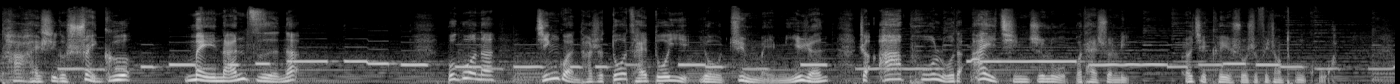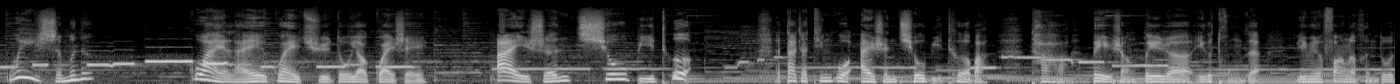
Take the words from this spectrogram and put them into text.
他还是一个帅哥、美男子呢。不过呢，尽管他是多才多艺又俊美迷人，这阿波罗的爱情之路不太顺利，而且可以说是非常痛苦啊。为什么呢？怪来怪去都要怪谁？爱神丘比特。大家听过爱神丘比特吧？他背上背着一个桶子，里面放了很多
